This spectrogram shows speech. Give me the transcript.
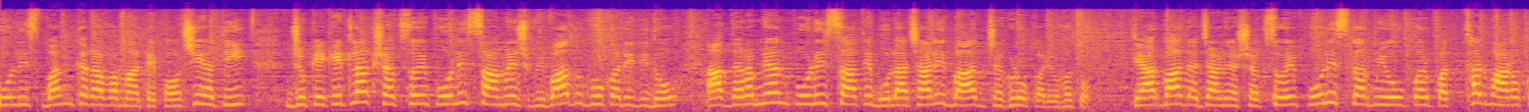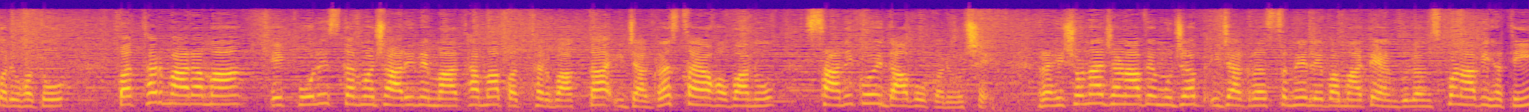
પોલીસ બંધ કરાવવા માટે પહોંચી હતી, જો કે કેટલાક શખ્સોએ પોલીસ સામે જ વિવાદ ઊભો કરી દીધો. આ દરમિયાન પોલીસ સાથે બોલાચાલી બાદ ઝઘડો કર્યો હતો. ત્યારબાદ અજાણ્યા શખ્સોએ પોલીસ કર્મીઓ ઉપર પથ્થરમારો કર્યો હતો. પથ્થરમારામાં એક પોલીસ કર્મચારીને માથામાં પથ્થર વાગતા ઈજાગ્રસ્ત થયા હોવાનો સ્થાનિકોએ દાવો કર્યો છે. રહીશોના જણાવ્યા મુજબ ઈજાગ્રસ્તને લેવા માટે એમ્બ્યુલન્સ પણ આવી હતી.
